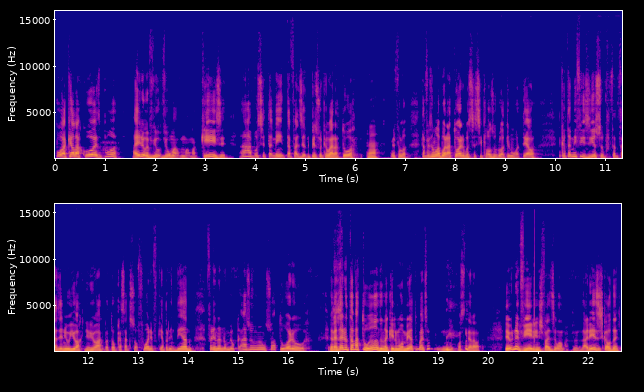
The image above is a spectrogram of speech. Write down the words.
Pô, aquela coisa, pô. Aí ele viu, viu uma, uma, uma case. Ah, você também tá fazendo. Pensou que eu era ator. Tá. Ele falou: tá fazendo um laboratório, você se clausurou aqui no hotel. Porque eu também fiz isso, fazer New York, New York, para tocar saxofone, fiquei aprendendo. Falei, não, no meu caso, eu não sou ator. Eu... Na verdade, eu estava atuando naquele momento, mas eu não me considerava. Eu e Neville, a gente fazia uma nariz escaldante.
